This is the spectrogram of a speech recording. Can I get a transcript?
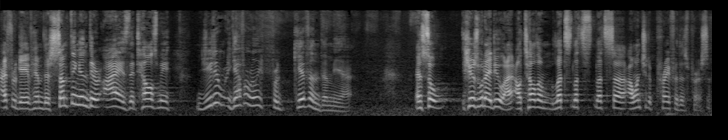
I forgave him, there's something in their eyes that tells me, you, didn't, you haven't really forgiven them yet. And so here's what I do. I, will tell them, let's, let's, let's, uh, I want you to pray for this person.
